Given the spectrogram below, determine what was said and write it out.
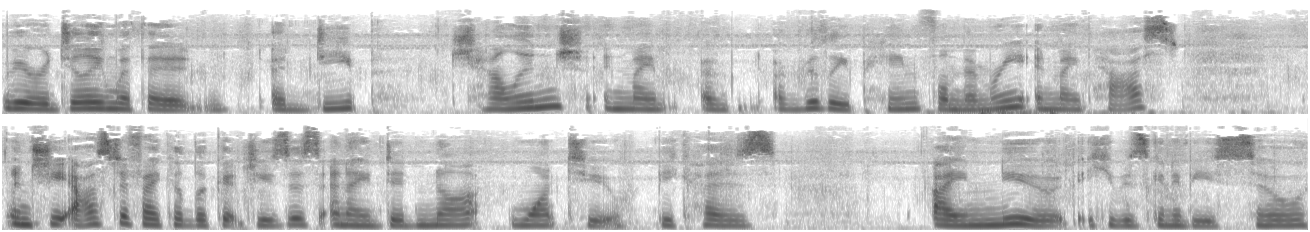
we were dealing with a, a deep challenge in my, a, a really painful memory in my past. And she asked if I could look at Jesus, and I did not want to because I knew that he was going to be so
